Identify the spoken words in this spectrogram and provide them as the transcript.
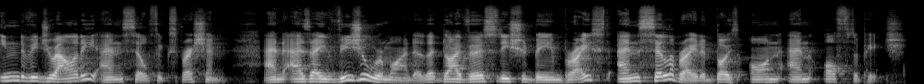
individuality and self expression. And as a visual reminder that diversity should be embraced and celebrated both on and off the pitch.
